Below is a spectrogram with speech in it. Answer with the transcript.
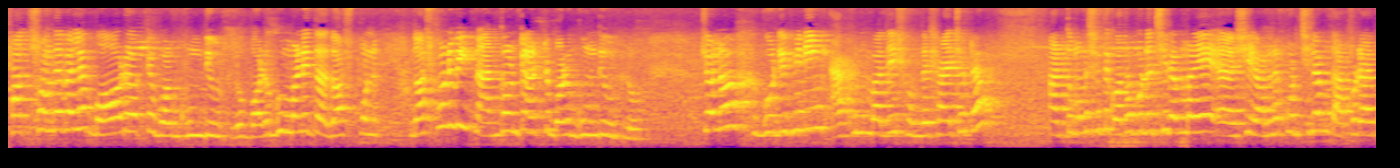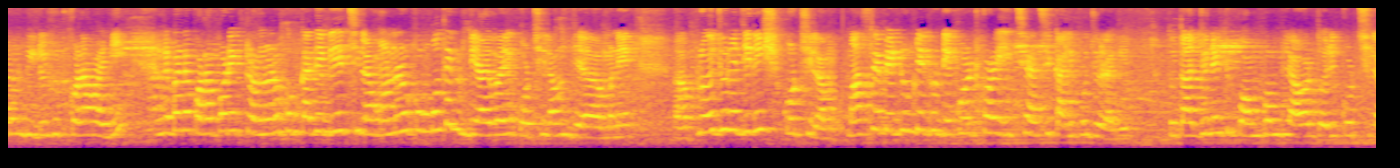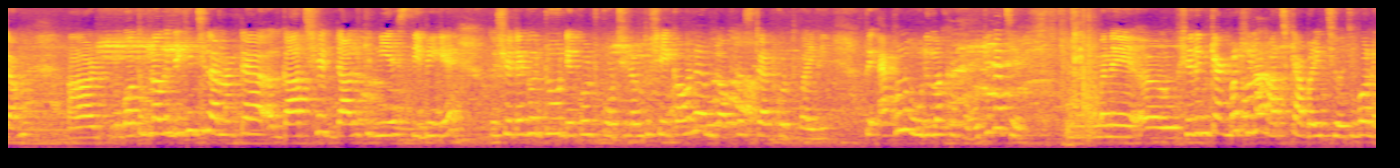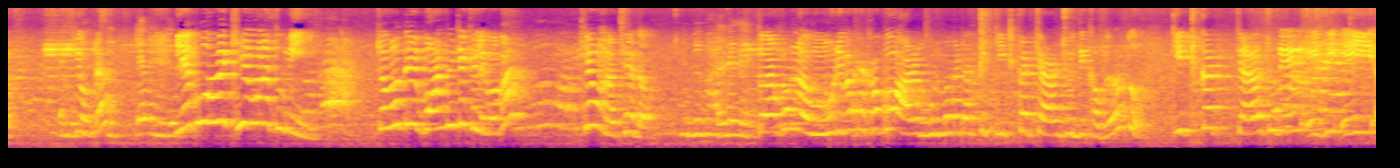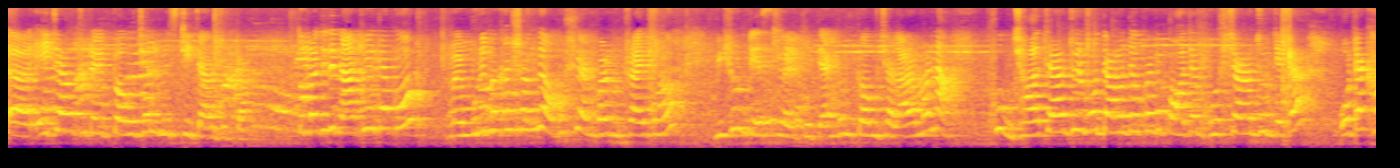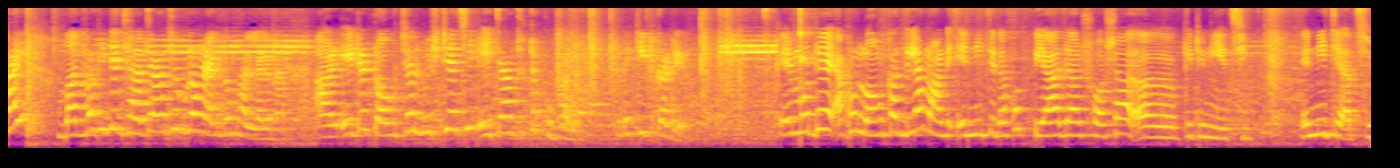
সাত সন্ধ্যাবেলা বড় একটা বড় ঘুম দিয়ে উঠল। বড় ঘুম মানে তো দশ পনেরো দশ পনেরো মিনিট না আধ ঘণ্টা একটা বড় ঘুম দিয়ে উঠল। চলো গুড ইভিনিং এখন বাজে সন্ধ্যা সাড়ে ছটা। আর তোমাদের সাথে কথা বলেছিলাম মানে সে রান্না করছিলাম তারপরে আর কোনো ভিডিও শ্যুট করা হয়নি। রান্না বান্না করার পরে একটু অন্যরকম কাজে বেরিয়েছিলাম অন্যরকম বলতে একটু ডিআইওয়াই করছিলাম মানে প্রয়োজনীয় জিনিস করছিলাম। মাস্টার বেডরুমটা একটু ডেকোরেট করার ইচ্ছে আছে কালী পুজোর আগে। তো তার জন্য একটু পম পম ফ্লাওয়ার তৈরি করছিলাম। আর গত ব্লগে দেখিয়েছিলাম একটা গাছের ডালকে নিয়ে এসেছি ভেঙে তো সেটাকে একটু ডেকোরেট করছিলাম। তো সেই কারণে ব্লগটা স্টার্ট করতে পারিনি। তো এখনও মুড়ি মাখা খাব ঠিক আছে? মানে সেদিনকে একবার খেলাম আজকে আবার ইচ্ছে হয়েছে। বলো কি ওটা? লেবু। হবে খেও না তুমি? কেমন তুমি বনবিটা খেলে বাবা? খেও না ছেড়ে দাও। ভালো তো এখন মুড়ি মাখা খাব আর মুড়ি মাখাটা আজকে কিটকাট চানাচুর দিয়ে খাব জানো তো? কিটকাট চানাচুরের এই যে এই এই চানাচুরটা এই টক ঝাল মিষ্টি চানাচুরটা। তোমরা যদি না খেয়ে থাকো মানে মুড়ি মাখার সঙ্গে অবশ্যই একবার ট্রাই করো। ভীষণ টেস্টি লাগে খেতে একদম টক ঝাল। আর আমার না খুব ঝাল চানাচুরের মধ্যে আমাদের ওখানে পাওয়া যায় ঘোষ চানাচুর যেটা ওটা খাই। বাদ বাকিতে ঝাল চানাচুরগুলো আমার একদম ভালো লাগে না। আর এটা টক ঝাল মিষ্টি আছে এই চানাচুরটা খুব ভালো। এটা কিটকাটের এর মধ্যে এখন লঙ্কা দিলাম আর এর নিচে দেখো পেঁয়াজ আর শশা কেটে নিয়েছি। এর নিচে আছে।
